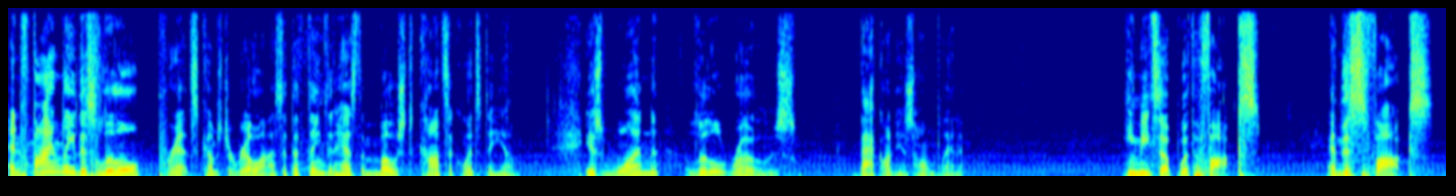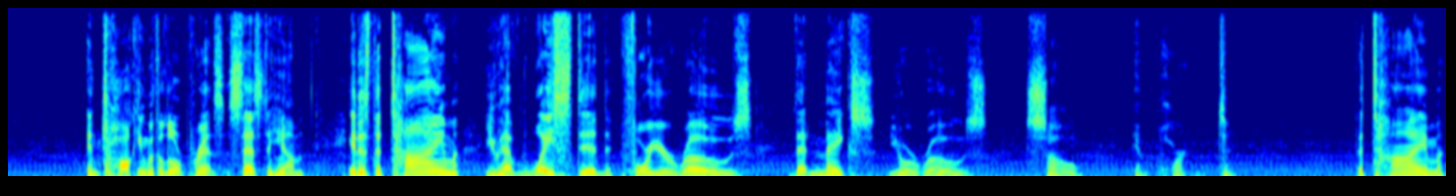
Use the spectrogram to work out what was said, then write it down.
And finally, this little prince comes to realize that the thing that has the most consequence to him is one little rose back on his home planet. He meets up with a fox. And this fox, in talking with the little prince, says to him, It is the time you have wasted for your rose that makes your rose so important. The time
